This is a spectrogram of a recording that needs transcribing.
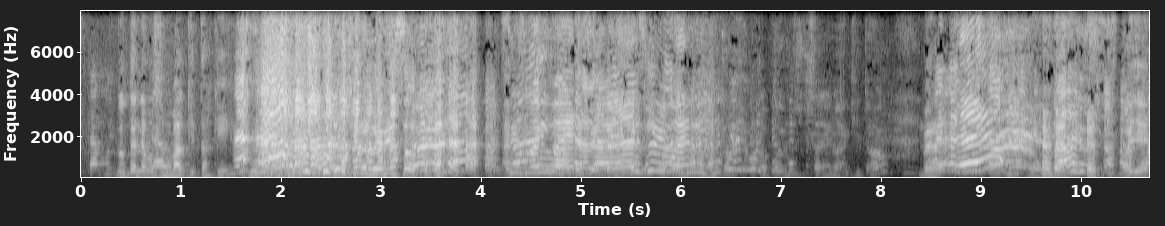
Está muy ¿No tenemos un complicado. banquito aquí? Yo quiero ver eso. Sí, es muy bueno, la verdad, es muy bueno. ¿Lo podemos usar en el banquito? Pero- ¿Eh? Oye,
